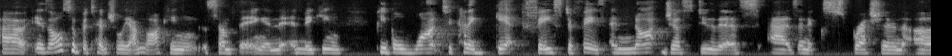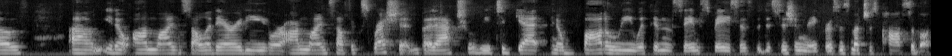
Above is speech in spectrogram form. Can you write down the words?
uh, is also potentially unlocking something and, and making people want to kind of get face to face and not just do this as an expression of um, you know, online solidarity or online self-expression, but actually to get, you know, bodily within the same space as the decision makers as much as possible.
